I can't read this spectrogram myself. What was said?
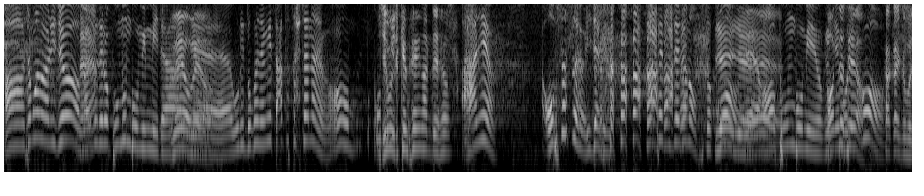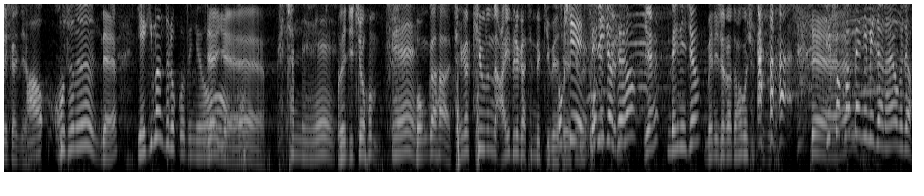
아 정말 말이죠. 네. 말 그대로 봄은 봄입니다. 왜요, 예. 왜요? 우리 녹화장이 따뜻하잖아요. 어, 꽃들이- 지금 이렇게 휑한데요? 아니에요. 없었어요 이 자리는. 앞에 두 자리는 없었고. 예, 예. 아봄 봄이에요. 굉장히 어떠세요? 멋있고. 가까이서 보니까요. 아, 어 저는 네. 얘기만 들었거든요. 예, 예. 괜찮네. 왠지 좀 예. 뭔가 제가 키우는 아이들 같은 느낌이에요. 혹시 제가 지금 매니저세요? 소개시켜드리- 예? 매니저? 매니저라도 하고 싶습니다. 예. 직속 선배님이잖아요, 그죠?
